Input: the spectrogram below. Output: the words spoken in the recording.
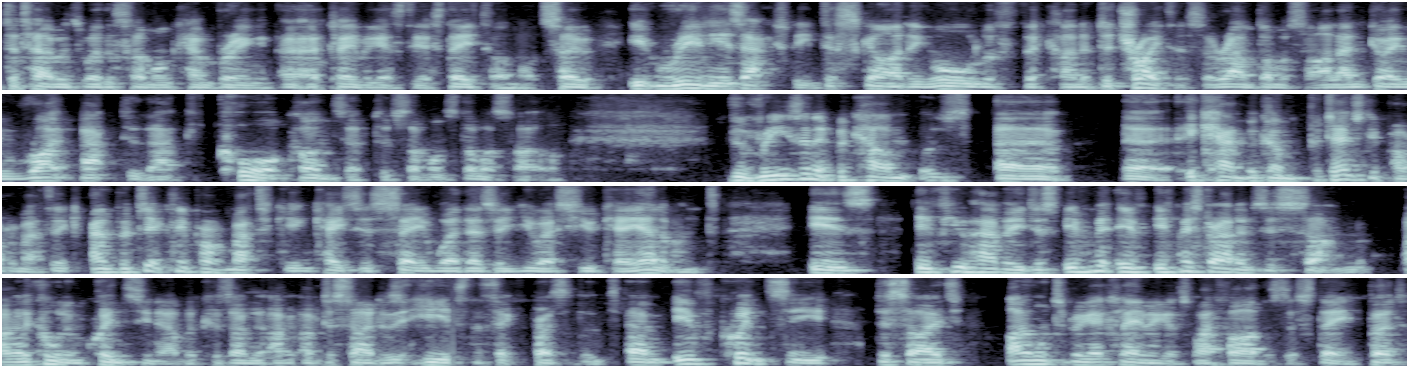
determines whether someone can bring a claim against the estate or not. So it really is actually discarding all of the kind of detritus around domicile and going right back to that core concept of someone's domicile the reason it becomes uh, uh, it can become potentially problematic, and particularly problematic in cases, say, where there's a US UK element. Is if you have a just if, if, if Mr. Adams' son, I'm going to call him Quincy now because i have decided that he is the sixth president. Um, if Quincy decides I want to bring a claim against my father's estate, but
